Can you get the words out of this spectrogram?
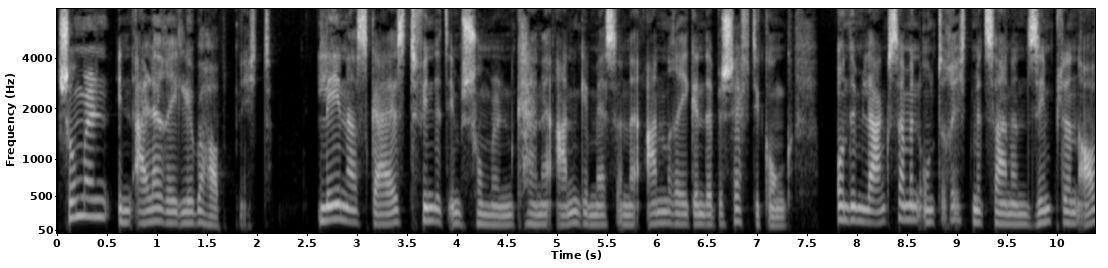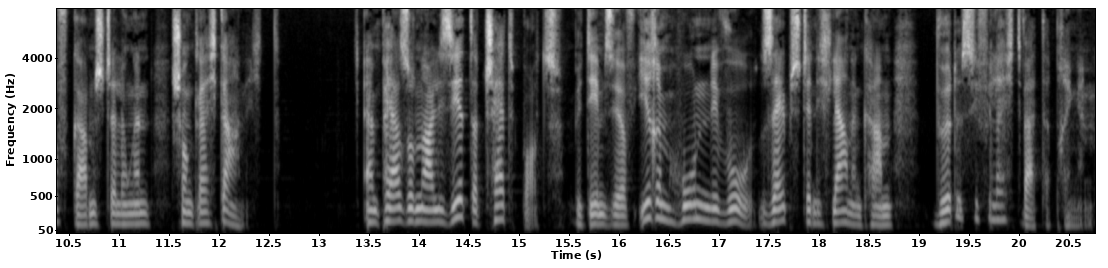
schummeln in aller Regel überhaupt nicht. Lenas Geist findet im Schummeln keine angemessene, anregende Beschäftigung und im langsamen Unterricht mit seinen simplen Aufgabenstellungen schon gleich gar nicht. Ein personalisierter Chatbot, mit dem sie auf ihrem hohen Niveau selbstständig lernen kann, würde sie vielleicht weiterbringen.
